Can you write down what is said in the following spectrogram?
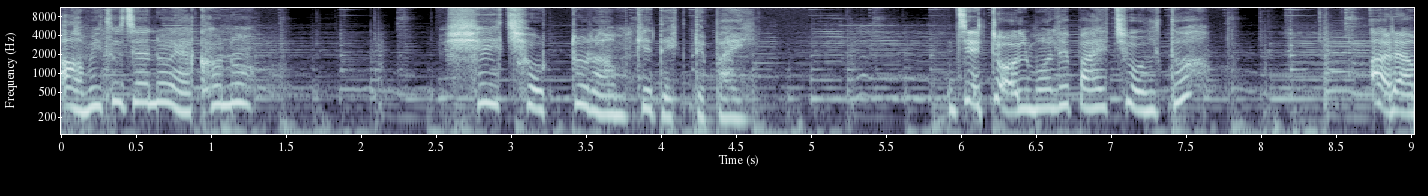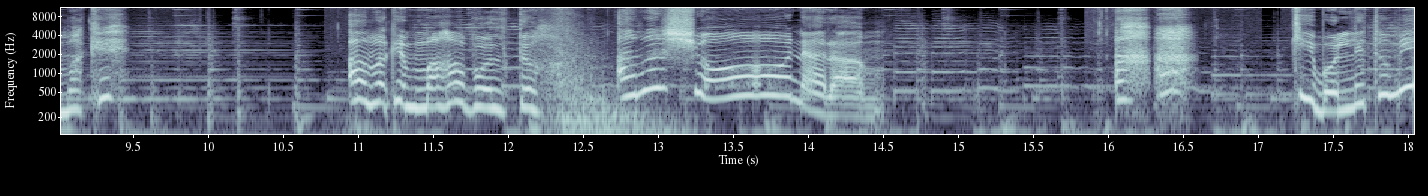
আমি তো যেন এখনও সেই ছোট্ট রামকে দেখতে পাই। যে টলমলে পায়ে চলতো আর আমাকে আমাকে মা বলতো, আমার সোনা রাম কি বললে তুমি?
